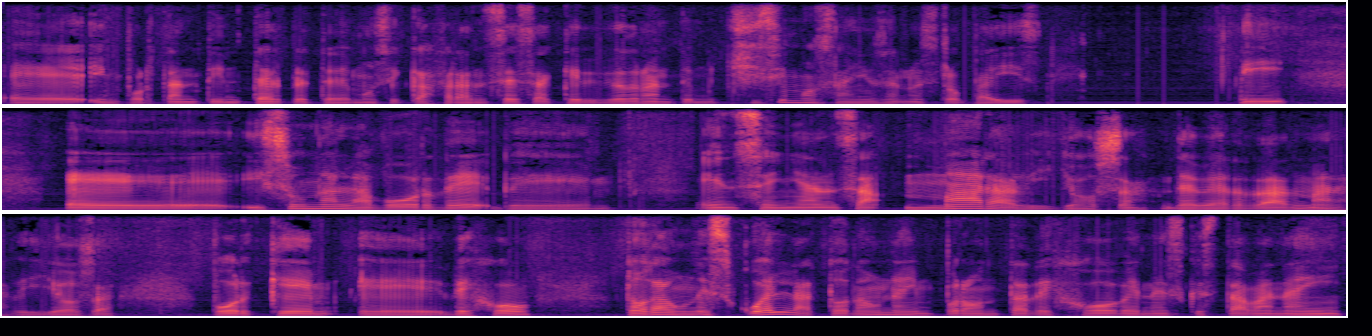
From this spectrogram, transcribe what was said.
eh, importante intérprete de música francesa que vivió durante muchísimos años en nuestro país y eh, hizo una labor de enseñanza maravillosa, de verdad maravillosa, porque eh, dejó toda una escuela, toda una impronta de jóvenes que estaban ahí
